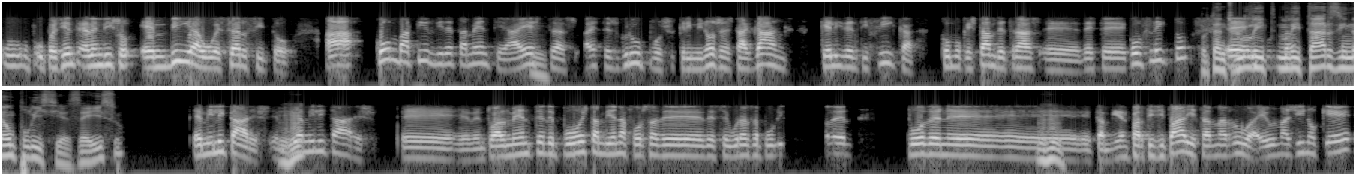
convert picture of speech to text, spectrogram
o, o presidente, além disso, envía o exército a combatir directamente a, mm. estas, a estes grupos criminosos, estas gangs que ele identifica como que estão detrás eh, deste conflito. Portanto, eh, mili e, militares e não polícias, é isso? É militares, envia uhum. militares. Eh, eventualmente, depois, também a Força de, de Segurança Pública podem, podem uhum. também participar e estar na rua. Eu imagino que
